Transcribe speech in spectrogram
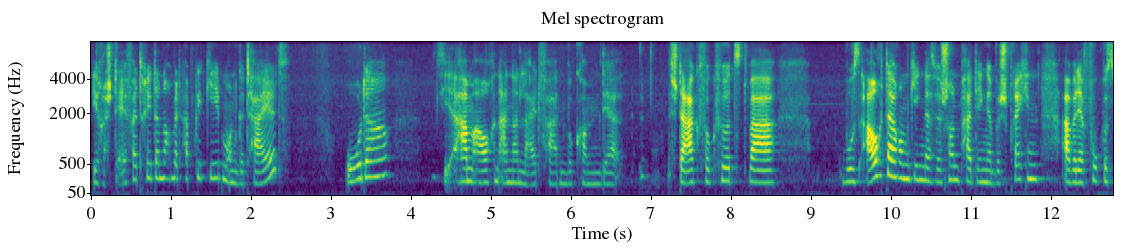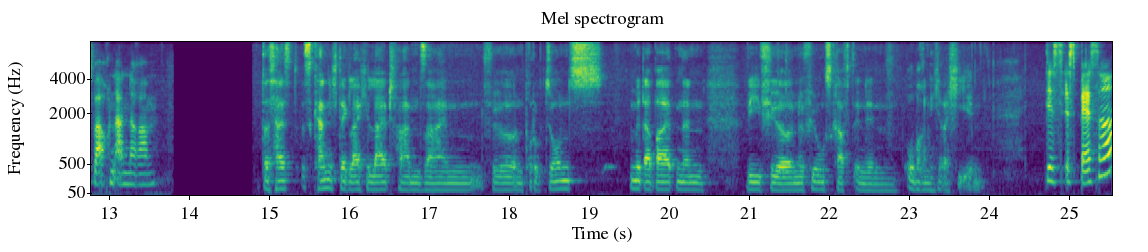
ihre Stellvertreter noch mit abgegeben und geteilt oder sie haben auch einen anderen Leitfaden bekommen, der stark verkürzt war, wo es auch darum ging, dass wir schon ein paar Dinge besprechen, aber der Fokus war auch ein anderer. Das heißt, es kann nicht der gleiche Leitfaden sein für einen Produktionsmitarbeitenden wie für eine Führungskraft in den oberen Hierarchieebenen. Das ist besser,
